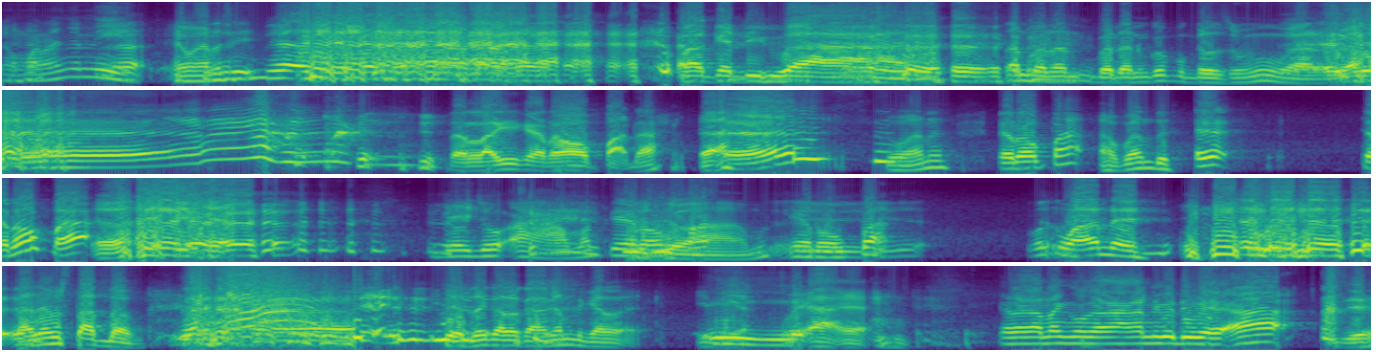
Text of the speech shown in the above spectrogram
yang mananya nih? Yang mana sih? Pakai dua. kan badan badan gue pegel semua. Ntar lagi ke Eropa dah. Eh, Ke mana? Eropa? Apaan tuh? Eh, Eropa? Jojo amat ke Eropa. amat ke Eropa. Mau ke mana? Tanya Ustad dong. Biasanya kalau kangen tinggal ini ya, Iya. WA ya. Kadang-kadang gue kangen gue di WA. Iya.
